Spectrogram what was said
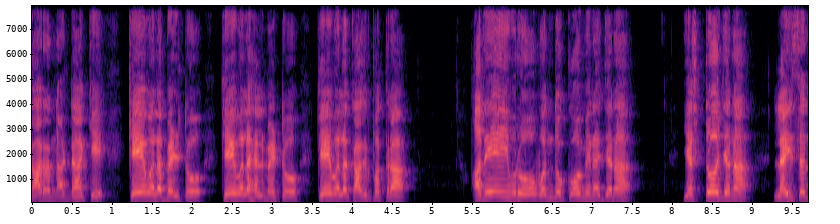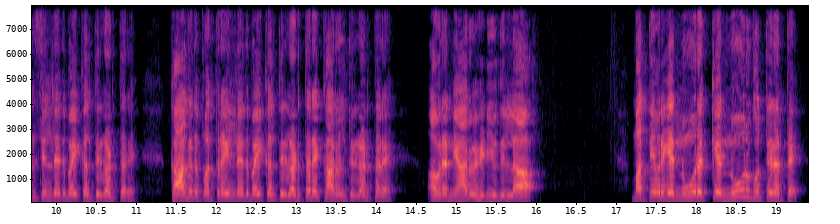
ಕಾರನ್ನು ಅಡ್ಡ ಹಾಕಿ ಕೇವಲ ಬೆಲ್ಟು, ಕೇವಲ ಹೆಲ್ಮೆಟು, ಕೇವಲ ಕಾಗದ ಪತ್ರ ಅದೇ ಇವರು ಒಂದು ಕೋಮಿನ ಜನ, ಎಷ್ಟೋ ಜನ ಲೈಸೆನ್ಸ್ ಇಲ್ಲದೆ ಬೈಕಲ್ಲಿ ತಿರುಗಾಡ್ತಾರೆ. ಕಾಗದ ಪತ್ರ ಇಲ್ಲದೆ ಬೈಕಲ್ಲಿ ತಿರುಗಾಡ್ತಾರೆ, ಕಾರಲ್ಲಿ ತಿರುಗಾಡ್ತಾರೆ. ಅವರನ್ನು ಯಾರೂ ಹಿಡಿಯುವುದಿಲ್ಲ. ಮತ್ತು ಇವರಿಗೆ ನೂರಕ್ಕೆ ನೂರು ಗೊತ್ತಿರುತ್ತೆ.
